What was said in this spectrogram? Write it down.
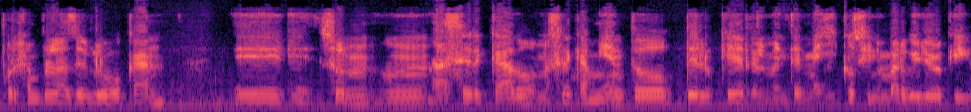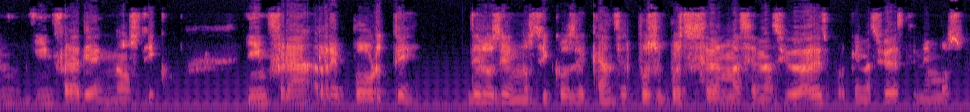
por ejemplo las del Globocan, eh, son un acercado, un acercamiento de lo que es realmente México. Sin embargo, yo creo que hay un infradiagnóstico, infrarreporte de los diagnósticos de cáncer. Por supuesto, se dan más en las ciudades, porque en las ciudades tenemos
